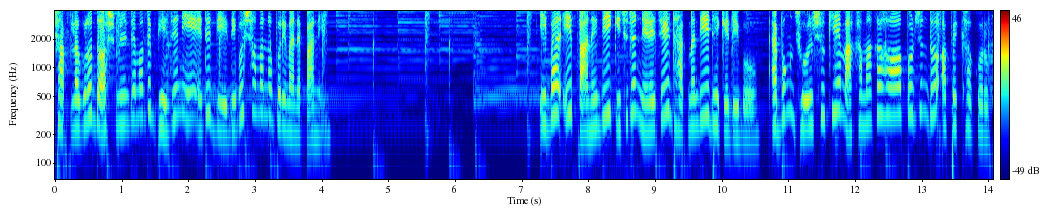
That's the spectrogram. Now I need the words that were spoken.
শাপলাগুলো দশ মিনিটের মতো ভেজে নিয়ে এতে দিয়ে দিব সামান্য পরিমাণে পানি। এবার এই পানি দিয়ে কিছুটা নেড়েচেড়ে ঢাকনা দিয়ে ঢেকে দিব এবং ঝোল শুকিয়ে মাখা মাখা হওয়া পর্যন্ত অপেক্ষা করব।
